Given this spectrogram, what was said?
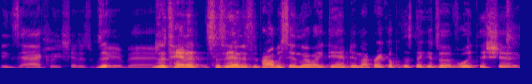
Exactly. Shit is The- weird, man. Zatanna, Zatanna is probably sitting there like, damn, didn't I break up with this nigga to avoid this shit?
